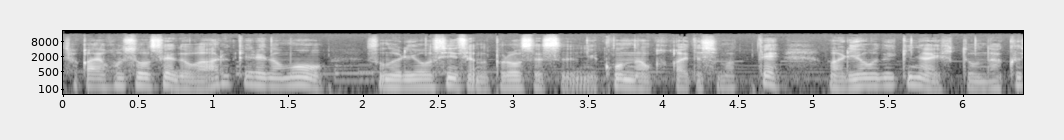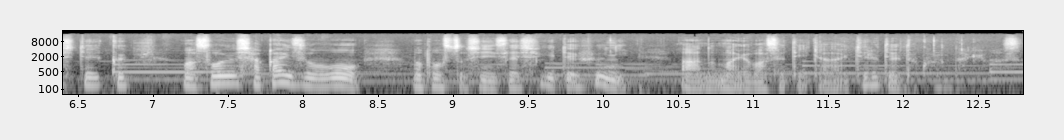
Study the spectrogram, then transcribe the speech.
社会保障制度があるけれどもその利用申請のプロセスに困難を抱えてしまって、まあ、利用できない人をなくしていく、まあ、そういう社会像を、まあ、ポスト申請主義というふうにあの、まあ、呼ばせていただいているというところになります。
